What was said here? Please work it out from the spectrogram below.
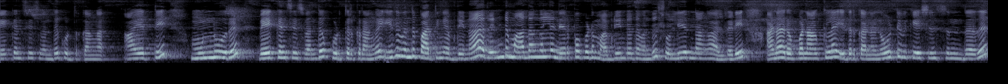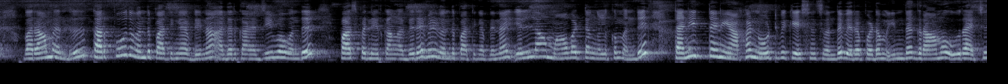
வேக்கன்சிஸ் வந்து கொடுத்துருக்காங்க. ஆயிரத்தி முந்நூறு வேக்கன்சிஸ் வந்து கொடுத்துருக்குறாங்க. இது வந்து பார்த்திங்க அப்படின்னா ரெண்டு மாதங்களில் நிரப்பப்படும் அப்படின்றத வந்து சொல்லியிருந்தாங்க ஆல்ரெடி ஆனால் ரொம்ப நாட்களில் இதற்கான நோட்டிஃபிகேஷன்ஸ்ன்றது வராமல் இருந்தது. தற்போது வந்து பார்த்திங்க அப்படின்னா அதற்கான ஜீவோ வந்து பாஸ் பண்ணியிருக்காங்க. விரைவில் வந்து பார்த்திங்க அப்படின்னா எல்லா மாவட்டங்களுக்கும் வந்து தனித்தனியாக நோட்டிஃபிகேஷன்ஸ் வந்து விடப்படும். இந்த கிராம ஊராட்சி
